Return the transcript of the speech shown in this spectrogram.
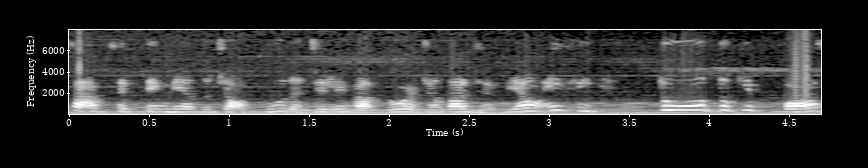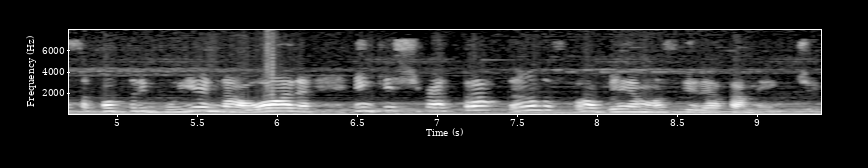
sabe, se ele tem medo de altura, de elevador, de andar de avião, enfim, tudo que possa contribuir na hora em que estiver tratando os problemas diretamente.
